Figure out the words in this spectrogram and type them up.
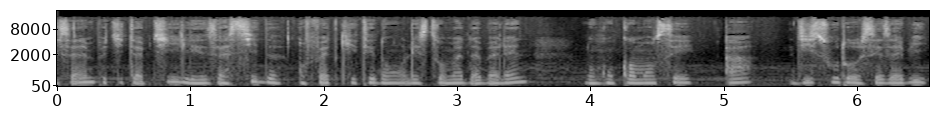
sallam, petit à petit, les acides en fait qui étaient dans l'estomac de la baleine, donc ont commencé à dissoudre ses habits.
